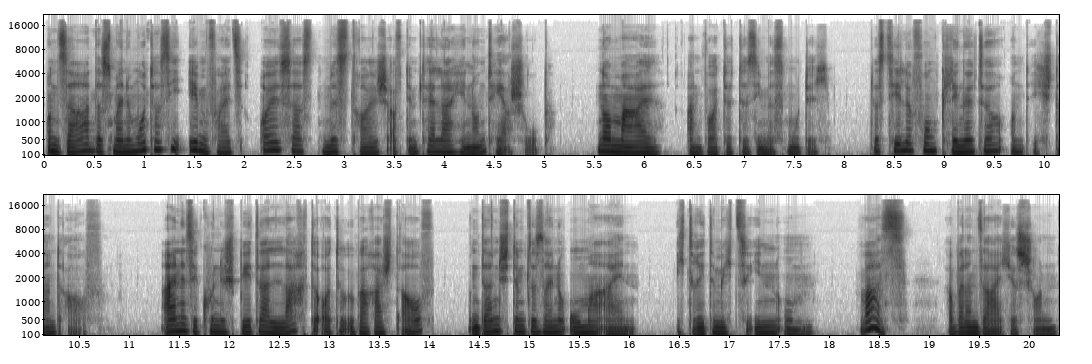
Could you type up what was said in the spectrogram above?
und sah, dass meine Mutter sie ebenfalls äußerst misstrauisch auf dem Teller hin und her schob. Normal, antwortete sie missmutig. Das Telefon klingelte und ich stand auf. Eine Sekunde später lachte Otto überrascht auf und dann stimmte seine Oma ein. Ich drehte mich zu ihnen um. Was? Aber dann sah ich es schon.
